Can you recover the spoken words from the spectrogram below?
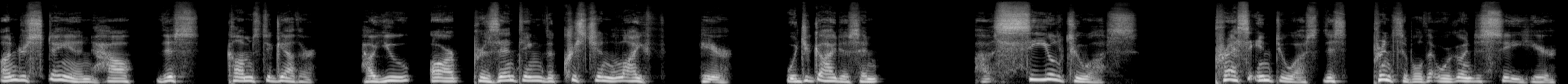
understand how this comes together, how you are presenting the Christian life here. Would you guide us and uh, seal to us, press into us this principle that we're going to see here?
